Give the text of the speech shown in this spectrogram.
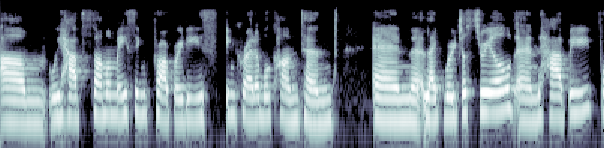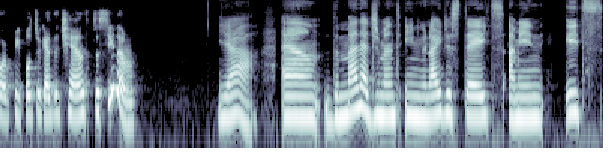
Um, we have some amazing properties, incredible content, and like we're just thrilled and happy for people to get the chance to see them. Yeah. And the management in United States, I mean, it's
